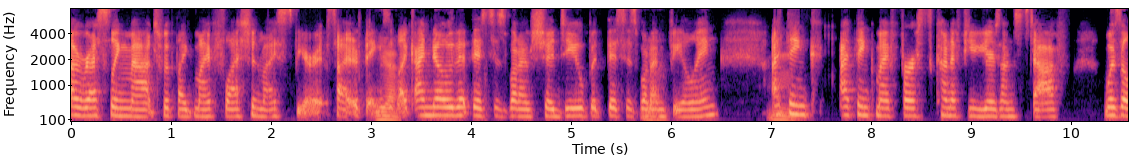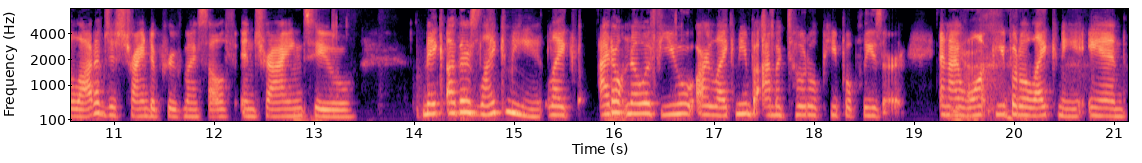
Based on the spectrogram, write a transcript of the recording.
a wrestling match with like my flesh and my spirit side of things. Yeah. Like I know that this is what I should do, but this is what yeah. I'm feeling. Mm. I think I think my first kind of few years on staff was a lot of just trying to prove myself and trying mm. to make others like me. Like I don't know if you are like me, but I'm a total people pleaser and yeah. I want people to like me and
